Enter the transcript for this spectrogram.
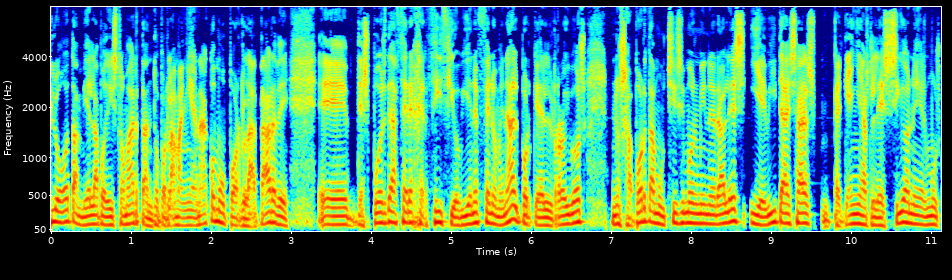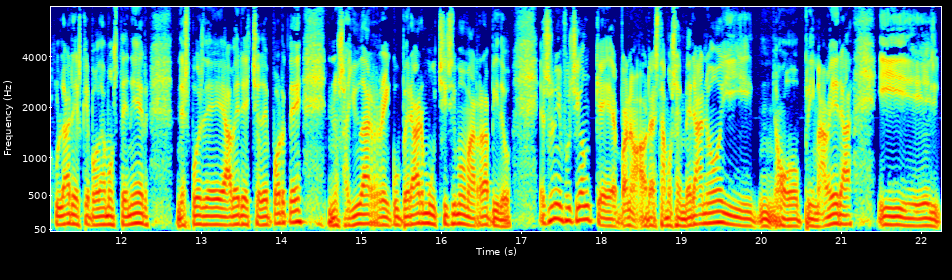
luego también la podéis tomar tanto por la mañana como por la tarde. Eh, después de hacer ejercicio viene fenomenal porque el roibos nos aporta muchísimos minerales y evita esas pequeñas lesiones musculares que podamos tener después de haber hecho deporte. Nos ayuda a recuperar muchísimo más rápido. Es una infusión que, bueno, ahora estamos en verano y, o primavera y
